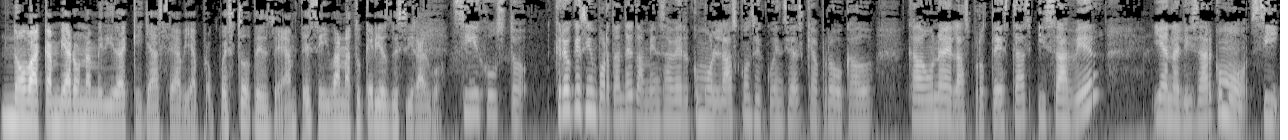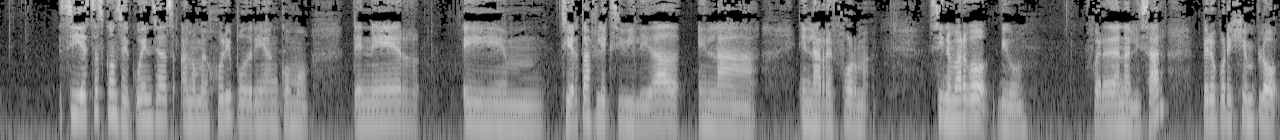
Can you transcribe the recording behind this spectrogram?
no va a cambiar una medida que ya se había propuesto desde antes. E Ivana, tú querías decir algo. Sí, justo creo que es importante también saber como las consecuencias que ha provocado cada una de las protestas y saber y analizar como si, si estas consecuencias a lo mejor y podrían como tener em, cierta flexibilidad en la, en la reforma. Sin embargo, digo, fuera de analizar, pero por ejemplo,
